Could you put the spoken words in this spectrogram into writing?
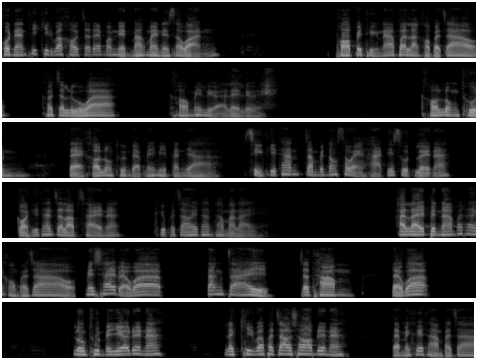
คนนั้นที่คิดว่าเขาจะได้บำเหน็จมากมายในสวรรค์ พอไปถึงหน้าบัลลังก์ของพระเจ้า เขาจะรู้ว่าเขาไม่เหลืออะไรเลย เขาลงทุน แต่เขาลงทุนแบบไม่มีปัญญา สิ่งที่ท่านจำเป็นต้องแสวงหาที่สุดเลยนะ ก่อนที่ท่านจะรับใช้นะ คือพระเจ้าให้ท่านทำอะไร อะไรเป็นน้ำพระทัยของพระเจ้า ไม่ใช่แบบว่าตั้งใจจะทำแต่ว่าลงทุนไปเยอะด้วยนะ และคิดว่าพระเจ้าชอบด้วยนะ แต่ไม่เคยถามพระเจ้า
